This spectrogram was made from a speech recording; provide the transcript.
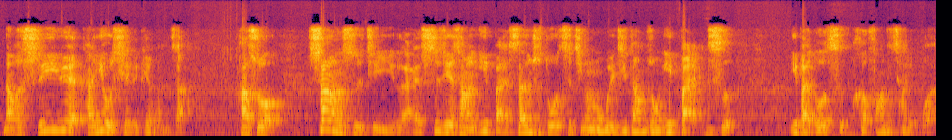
那么十一月他又写了一篇文章，他说上世纪以来世界上一百三十多次金融危机当中，一百次，一百多次和房地产有关。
